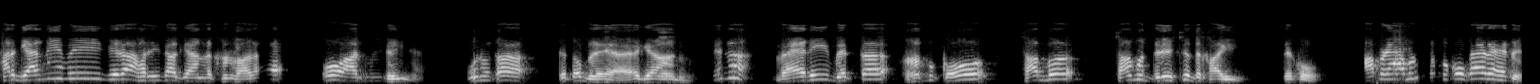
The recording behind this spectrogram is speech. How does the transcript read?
ਹਰ ਗਿਆਨੀ ਵੀ ਜਿਹੜਾ ਹਰੀ ਦਾ ਗਿਆਨ ਰੱਖਣ ਵਾਲਾ ਹੈ ਉਹ ਆਦਮੀ ਨਹੀਂ ਹੈ। ਉਹਨੂੰ ਤਾਂ ਕਿਤੋਂ ਮਿਲਿਆ ਹੈ ਗਿਆਨ ਇਹਨਾਂ ਵੈਰੀ ਮਿੱਤ ਹਮਕੋ ਸਭ ਸਭ ਦ੍ਰਿਸ਼ ਦਿਖਾਈ। ਦੇਖੋ ਆਪਣੇ ਆਪ ਨੂੰ ਸਭ ਕੋ ਕਹਿ ਰਹੇ ਨੇ।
